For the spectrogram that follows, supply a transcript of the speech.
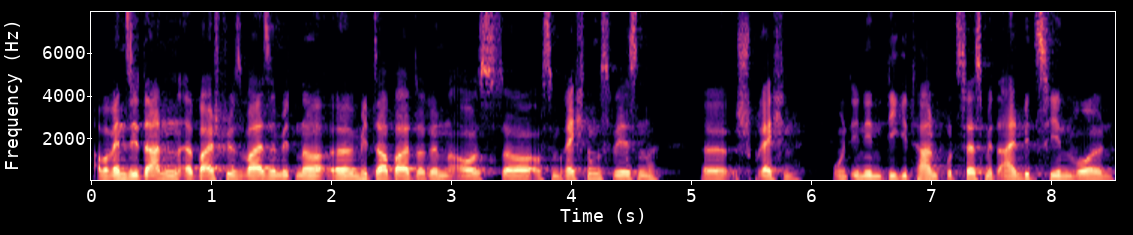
Aber wenn Sie dann äh, beispielsweise mit einer äh, Mitarbeiterin aus, äh, aus dem Rechnungswesen äh, sprechen und in den digitalen Prozess mit einbeziehen wollen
